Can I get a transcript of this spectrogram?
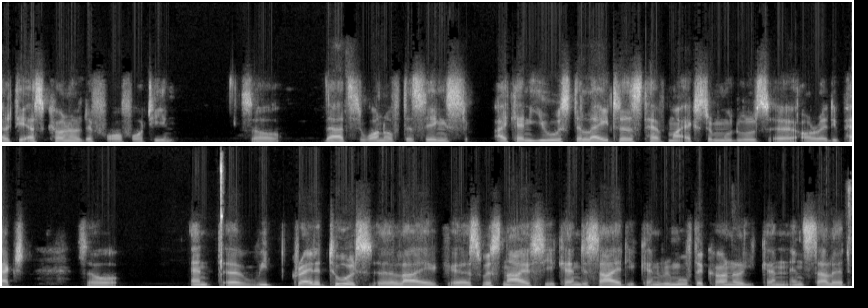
LTS kernel, the 414. So that's one of the things I can use the latest, have my extra modules uh, already packed. So, and uh, we created tools uh, like uh, Swiss knives. You can decide, you can remove the kernel, you can install it,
